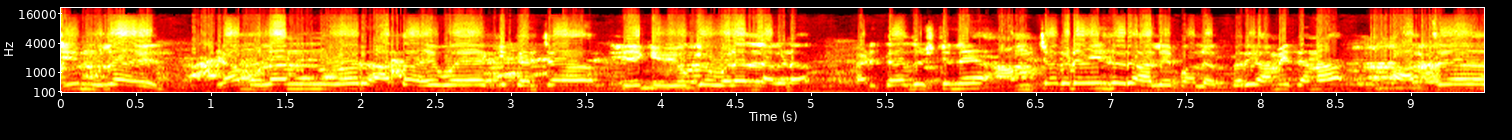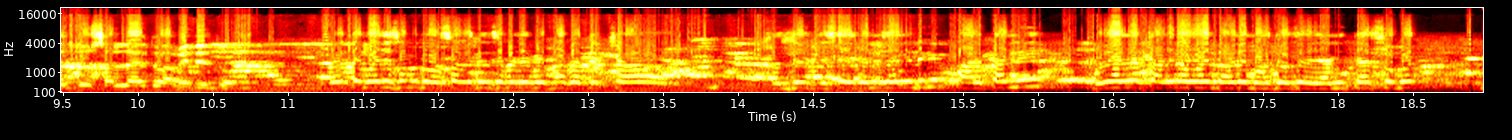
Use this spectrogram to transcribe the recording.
जी मुलं आहेत या मुलांवर आता हे वय आहे की त्यांच्या एक योग्य वळण लागणं आणि त्या दृष्टीने आमच्याकडेही जर आले पालक तरी आम्ही त्यांना आमचा जो सल्ला आहे तो आम्ही देतो. तर माझ्यासोबत वर्षा विभागाध्यक्ष संजय देसाई यांनी सांगितलं की पालकांनी मुलांना चांगला वळण लावणं महत्वाचं आहे आणि त्याचसोबत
